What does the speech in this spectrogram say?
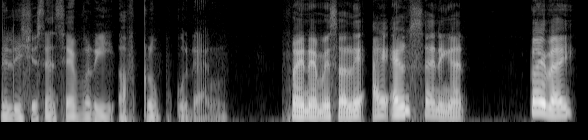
delicious and savory of kerupuk udang. My name is Oli. I am signing out. Bye bye.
